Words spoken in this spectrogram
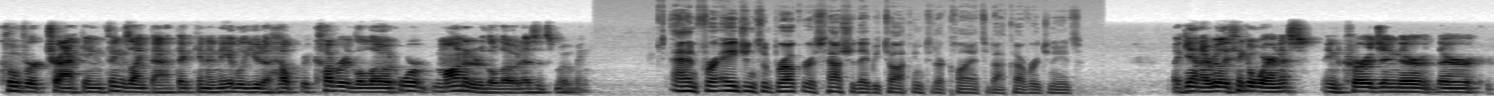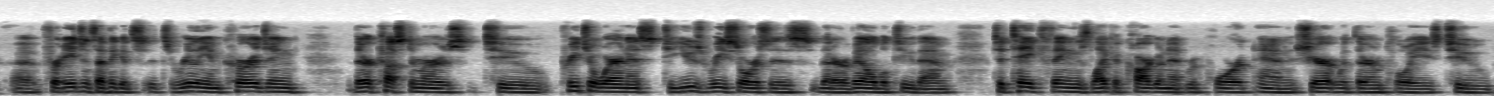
covert tracking, things like that, that can enable you to help recover the load or monitor the load as it's moving. And for agents and brokers, how should they be talking to their clients about coverage needs? Again, I really think awareness, encouraging their their uh, for agents. I think it's it's really encouraging their customers to preach awareness, to use resources that are available to them, to take things like a CargoNet report and share it with their employees, to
